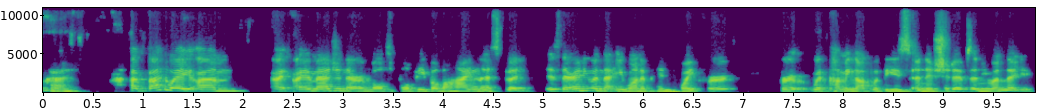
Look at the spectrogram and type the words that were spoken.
Okay. Uh, by the way, um, I, I, imagine there are multiple people behind this, but is there anyone that you want to pinpoint for for with coming up with these initiatives? Anyone that you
